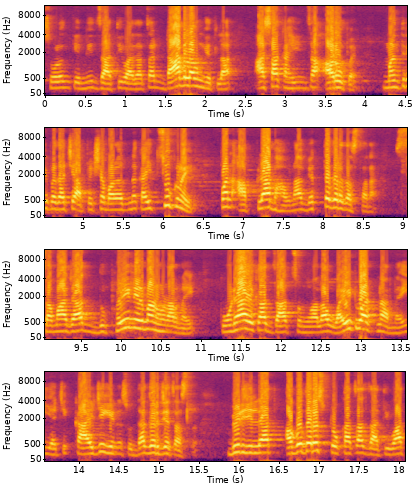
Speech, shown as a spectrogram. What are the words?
सोळंकेंनी जातीवादाचा डाग लावून घेतला असा काहींचा आरोप आहे. मंत्रिपदाची अपेक्षा बाळगणं काही चूक नाही पण आपल्या भावना व्यक्त करत असताना समाजात दुफळी निर्माण होणार नाही कोण्या एका जात समूहाला वाईट वाटणार नाही याची काळजी घेणं सुद्धा गरजेचं असतं. बीड जिल्ह्यात अगोदरच टोकाचा जातीवाद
